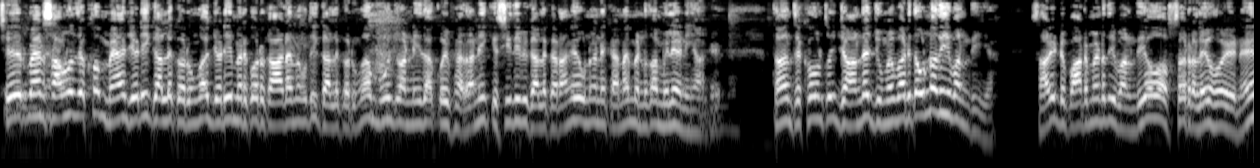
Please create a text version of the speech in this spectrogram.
ਚੇਅਰਮੈਨ ਸਾਹਿਬ ਨੂੰ ਦੇਖੋ ਮੈਂ ਜਿਹੜੀ ਗੱਲ ਕਰੂੰਗਾ ਜਿਹੜੀ ਮੇਰੇ ਕੋਲ ਰਿਕਾਰਡ ਹੈ ਮੈਂ ਉਹਦੀ ਗੱਲ ਕਰੂੰਗਾ। ਮੂੰਹ ਜਵਾਨੀ ਦਾ ਕੋਈ ਫਾਇਦਾ ਨਹੀਂ ਕਿਸੇ ਦੀ ਵੀ ਗੱਲ ਕਰਾਂਗੇ ਉਹਨਾਂ ਨੇ ਕਹਿਣਾ ਮੈਨੂੰ ਤਾਂ ਮਿਲੇ ਨਹੀਂ ਆ ਕੇ। ਤਾਂ ਦੇਖੋ ਹੁਣ ਤੁਸੀਂ ਜਾਣਦੇ ਜ਼ਿੰਮੇਵਾਰੀ ਤਾਂ ਉਹਨਾਂ ਦੀ ਬਣਦੀ ਆ। ਸਾਰੀ ਡਿਪਾਰਟਮੈਂਟ ਦੀ ਬਣਦੀ ਆ, ਉਹ ਅਫਸਰ ਰਲੇ ਹੋਏ ਨੇ।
